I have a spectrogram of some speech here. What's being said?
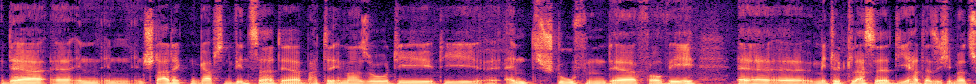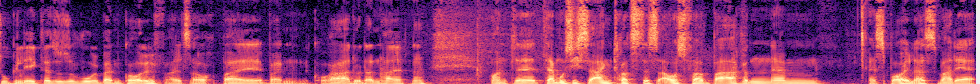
der äh, in, in, in Stadecken gab es einen Winzer, der hatte immer so die, die Endstufen der VW äh, äh, Mittelklasse, die hat er sich immer zugelegt, also sowohl beim Golf als auch bei, beim Corrado dann halt. Ne? Und äh, da muss ich sagen, trotz des ausfahrbaren ähm, äh, Spoilers war der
